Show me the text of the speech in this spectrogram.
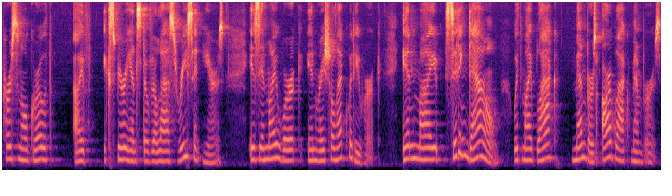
personal growth I've experienced over the last recent years is in my work in racial equity work, in my sitting down with my black members, our black members,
